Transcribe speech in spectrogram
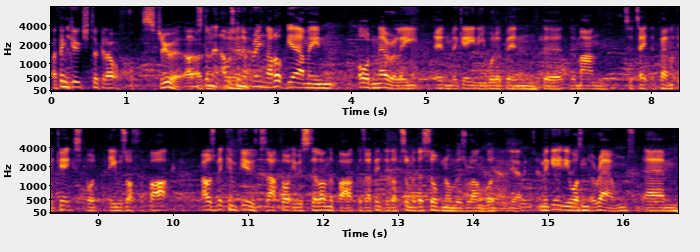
I think Gooch took it out of Stewart. I was gonna, I was gonna bring that up. Yeah, I mean, ordinarily, Aiden McGeady would have been the, the man to take the penalty kicks, but he was off the park. I was a bit confused because I thought he was still on the park because I think they got some of the sub numbers wrong. But Yeah. McGeady wasn't around, um,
